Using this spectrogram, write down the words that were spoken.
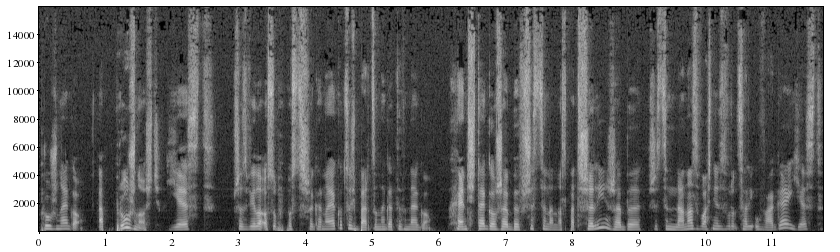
próżnego. A próżność jest przez wiele osób postrzegana jako coś bardzo negatywnego chęć tego, żeby wszyscy na nas patrzyli, żeby wszyscy na nas właśnie zwracali uwagę, jest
